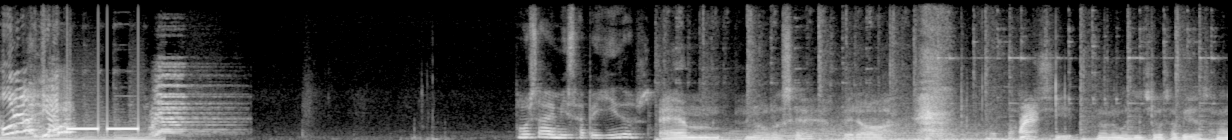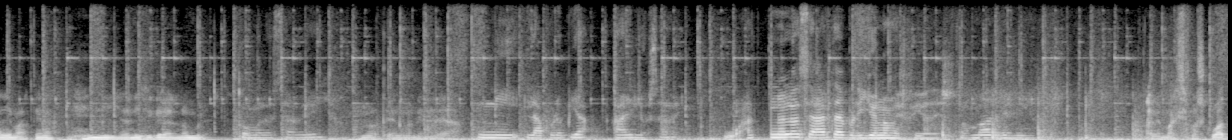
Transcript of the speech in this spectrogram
1, ¡ya! ¿Cómo sabe mis apellidos? Em, no lo sé, pero... Sí, no le hemos dicho los apellidos a nadie, Martina. Y ni yo ni siquiera el nombre. ¿Cómo lo sabe ella? No tengo ni idea. Ni la propia Ari lo sabe. ¿What? No lo sé, Arta, pero yo no me fío de esto. Madre mía. Vale, Máximo Squad,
